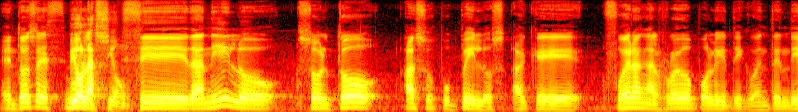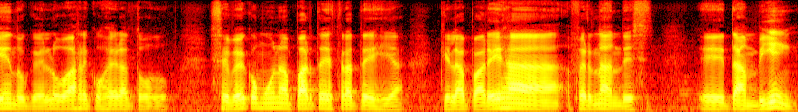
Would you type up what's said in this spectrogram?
Entonces, violación. si Danilo soltó a sus pupilos a que fueran al ruedo político, entendiendo que él lo va a recoger a todo, se ve como una parte de estrategia que la pareja Fernández eh, también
